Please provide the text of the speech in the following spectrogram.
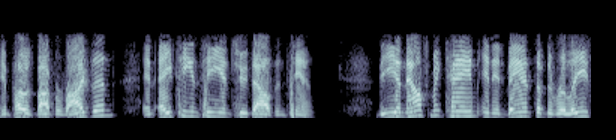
imposed by Verizon and AT&T in 2010. The announcement came in advance of the release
